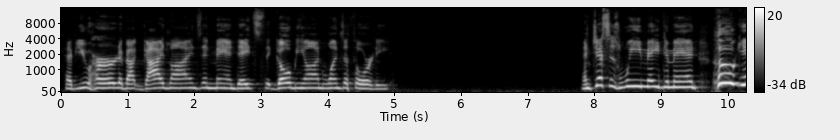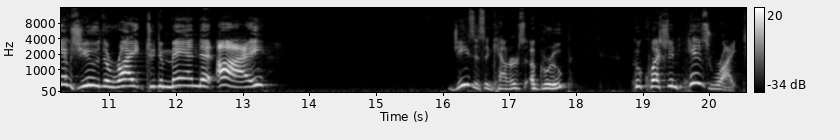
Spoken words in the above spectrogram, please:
have you heard about guidelines and mandates that go beyond one's authority? And just as we may demand, who gives you the right to demand that I? Jesus encounters a group who question his right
